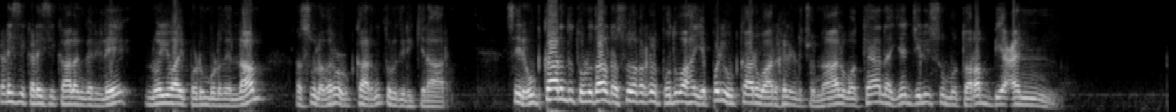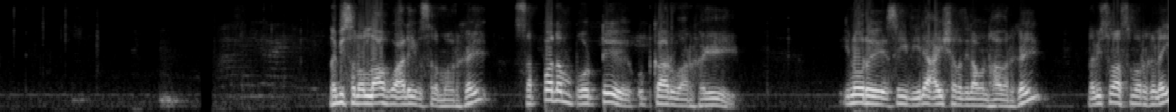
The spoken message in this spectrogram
கடைசி கடைசி காலங்களிலே நோய்வாய்ப்படும் பொழுதெல்லாம் ரசூல் அவர்கள் உட்கார்ந்து தொழுதிருக்கிறார். சரி உட்கார்ந்து தொழுதால் ரசூல் அவர்கள் பொதுவாக எப்படி உட்காருவார்கள் என்று சொன்னால் ஒக்கான எஜிலிசு முத்தரப்யன் நபி சொல்லாஹு அலி வஸ்லம் அவர்கள் சப்பனம் போட்டு உட்காருவார்கள். இன்னொரு செய்தியிலே ஆயிஷா அவர்கள் நபிசுவாசம் அவர்களை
